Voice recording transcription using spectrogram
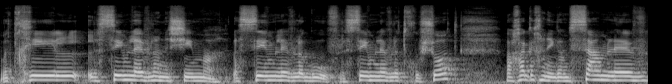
מתחיל לשים לב לנשימה, לשים לב לגוף, לשים לב לתחושות, ואחר כך אני גם שם לב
